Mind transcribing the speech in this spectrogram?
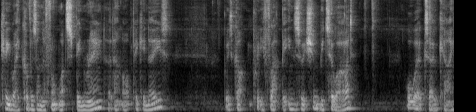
keyway covers on the front what spin round. I don't like picking these. But it's got pretty flat bitting so it shouldn't be too hard. All works okay.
